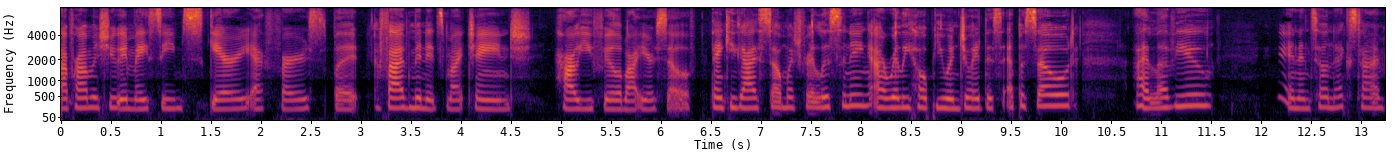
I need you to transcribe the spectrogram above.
I promise you, it may seem scary at first, but five minutes might change how you feel about yourself. Thank you guys so much for listening. I really hope you enjoyed this episode. I love you, and until next time.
